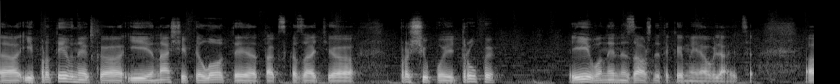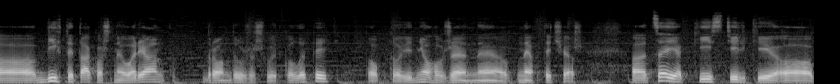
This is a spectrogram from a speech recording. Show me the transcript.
е, і противник, е, і наші пілоти, так сказати, е, прощупують трупи. і вони не завжди такими являються. Е, Бігти також не варіант, дрон дуже швидко летить, тобто від нього вже не, не втечеш. Е, Це якісь тільки е,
